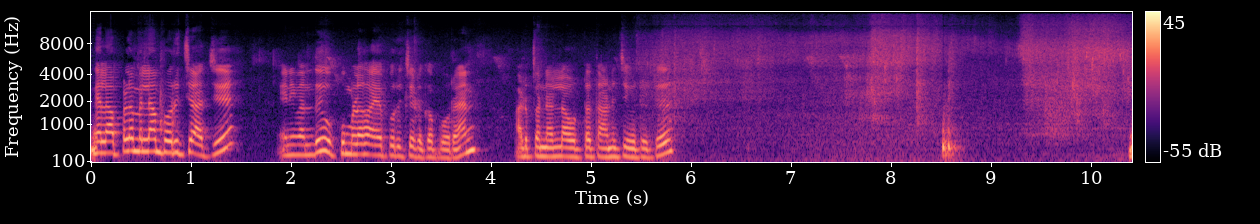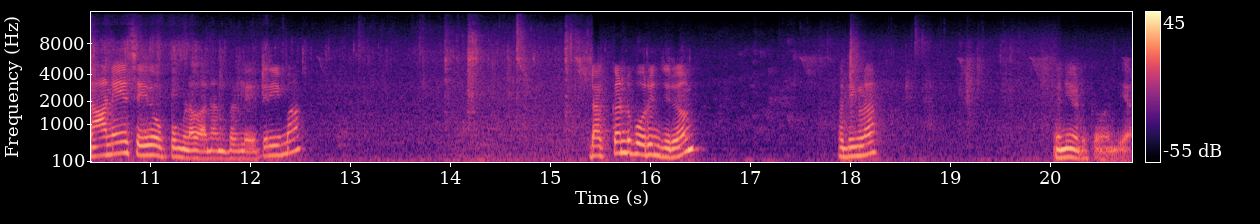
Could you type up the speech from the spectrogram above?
இங்கே அப்பளம் எல்லாம் பொரிச்சாச்சு. இனி வந்து உப்பு மிளகாயை பொரிச்சு எடுக்க போகிறேன் அடுப்பை நல்லா விட்ட தணிச்சு விட்டுட்டு. நானே செய்த உப்பு மிளகாய் நண்பர்களே தெரியுமா? டக்குன்னு பொரிஞ்சிடும் பார்த்தீங்களா இனி எடுக்க வேண்டியா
